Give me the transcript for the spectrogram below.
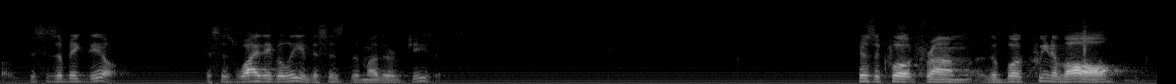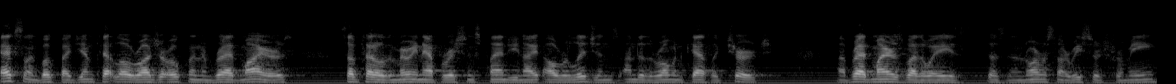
folks. This is a big deal. This is why they believe this is the mother of Jesus. Here's a quote from the book Queen of All, excellent book by Jim Tetlow, Roger Oakland, and Brad Myers subtitled The Marian Apparitions Plan to Unite All Religions Under the Roman Catholic Church. Uh, Brad Myers, by the way, is, does an enormous amount of research for me.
